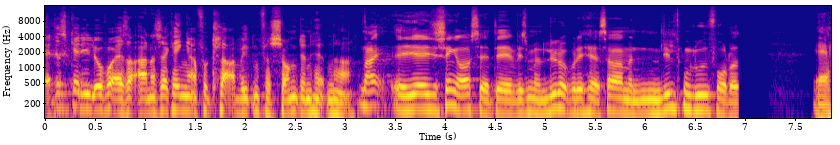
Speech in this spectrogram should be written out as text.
Ja, det skal jeg lige love for. Altså, Anders, jeg kan ikke engang forklare, hvilken fasong den her den har. Nej, øh, jeg, jeg tænker også, at øh, hvis man lytter på det her, så er man en lille smule udfordret. Ja,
